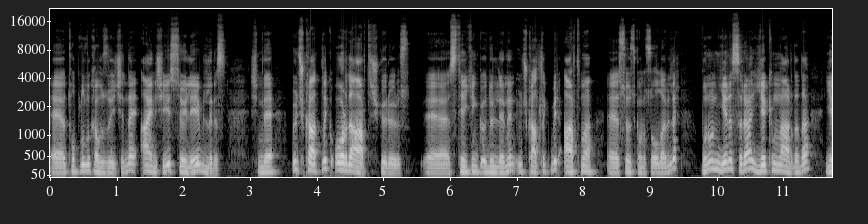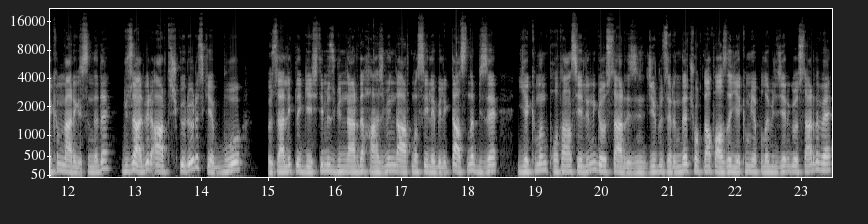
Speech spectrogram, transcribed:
e, topluluk havuzu için de aynı şeyi söyleyebiliriz. Şimdi 3 katlık orada artış görüyoruz. E, staking ödüllerinin 3 katlık bir artma e, söz konusu olabilir. Bunun yanı sıra yakımlarda da yakım vergisinde de güzel bir artış görüyoruz ki bu özellikle geçtiğimiz günlerde hacmin de artması ile birlikte aslında bize yakımın potansiyelini gösterdi. Zincir üzerinde çok daha fazla yakım yapılabileceğini gösterdi ve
